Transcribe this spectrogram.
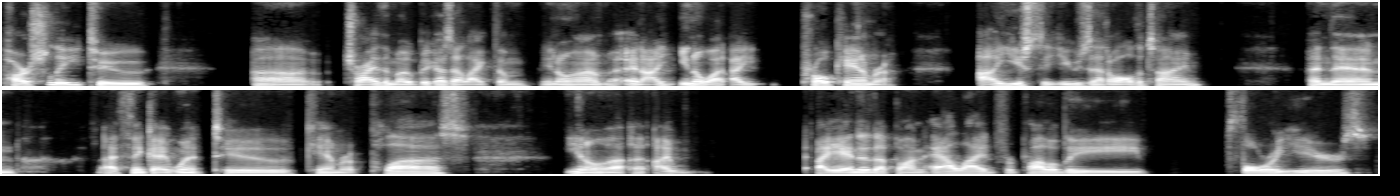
partially to uh, try them out because I like them. You know, um, and I, you know what, I Pro Camera. I used to use that all the time, and then I think I went to Camera Plus. You know, I I, I ended up on Halide for probably four years.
